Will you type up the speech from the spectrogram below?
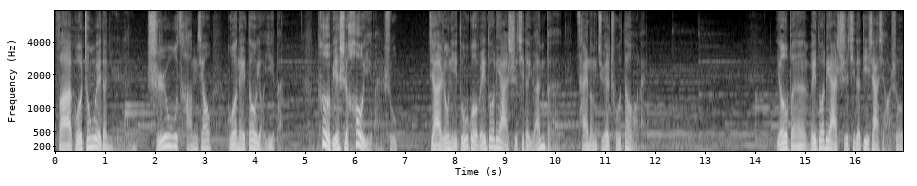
法国中尉的女人》《石屋藏娇》，国内都有一本。特别是后一本书，假如你读过维多利亚时期的原本，才能觉出豆来。有本维多利亚时期的地下小说，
